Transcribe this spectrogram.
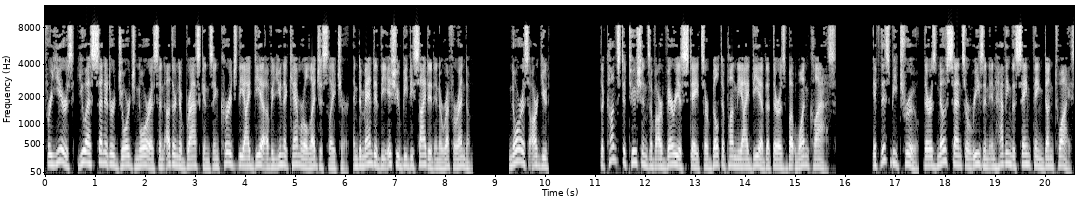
For years, U.S. Senator George Norris and other Nebraskans encouraged the idea of a unicameral legislature, and demanded the issue be decided in a referendum. Norris argued, The constitutions of our various states are built upon the idea that there is but one class. If this be true, there is no sense or reason in having the same thing done twice,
